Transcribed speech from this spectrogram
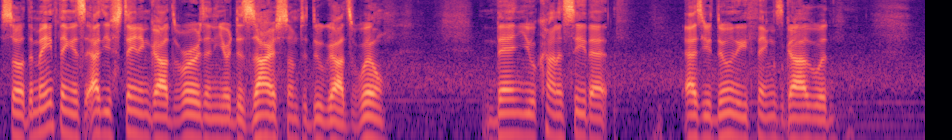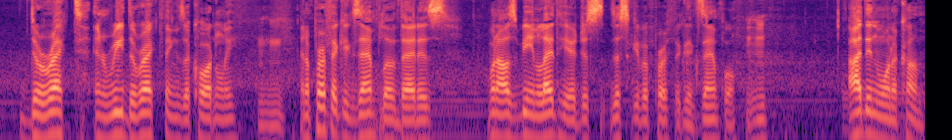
So the main thing is, as you stand in God's words and your desire is some to do God's will, then you'll kind of see that as you're doing these things, God would direct and redirect things accordingly. Mm-hmm. And a perfect example of that is when I was being led here. Just just to give a perfect example, Mm-hmm. I didn't want to come,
